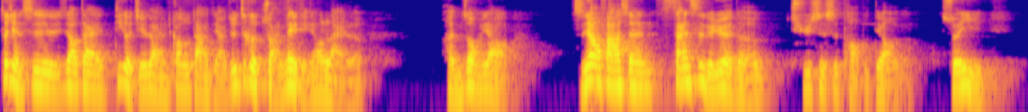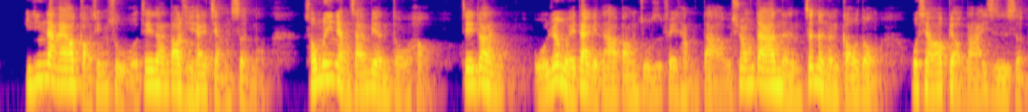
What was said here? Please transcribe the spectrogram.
这点是要在第一个阶段告诉大家，就这个转捩点要来了，很重要。只要发生三四个月的趋势是跑不掉的，所以一定大家要搞清楚我这一段到底在讲什么。重复听两三遍都好，这一段我认为带给大家帮助是非常大。我希望大家能真的能搞懂我想要表达意思是什么。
